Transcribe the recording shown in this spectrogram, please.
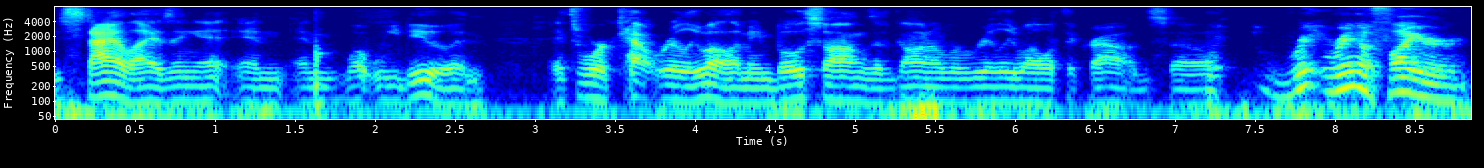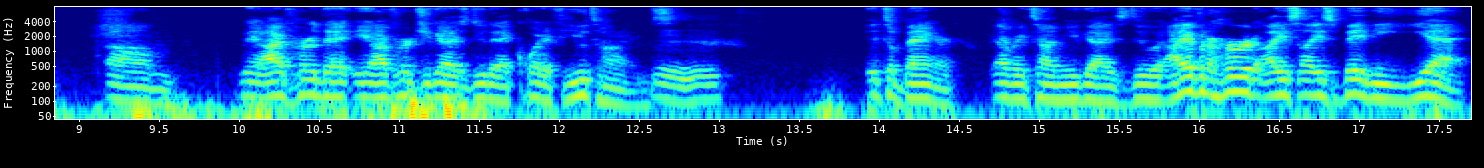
stylizing it and and what we do and. It's worked out really well. I mean, both songs have gone over really well with the crowd. So Ring, Ring of Fire. Um, yeah, I've heard that. Yeah, I've heard you guys do that quite a few times. mhm. It's a banger every time you guys do it. I haven't heard Ice Ice Baby yet.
